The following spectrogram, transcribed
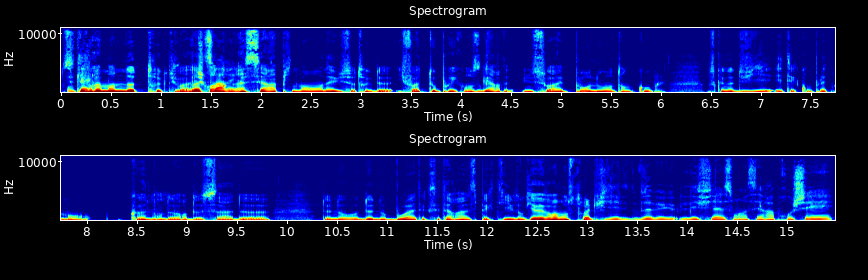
c'était Ok. vraiment notre truc, tu vois. Et je crois qu'assez rapidement, on a eu ce truc de, il faut à tout prix qu'on se garde une soirée pour nous en tant que couple, parce que notre vie était complètement conne en dehors de ça, de de nos de nos boîtes, etc. respectives. Donc il y avait vraiment ce Oui, truc. puis vous avez les filles, elles sont assez rapprochées.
